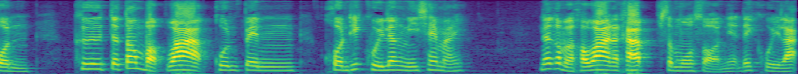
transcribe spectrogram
คน คือจะต้องบอกว่าคุณเป็นคนที่คุยเรื่องนี้ใช่ไหมนั่นก็หมายความว่านะครับสโมสรเนี่ยได้คุยละ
